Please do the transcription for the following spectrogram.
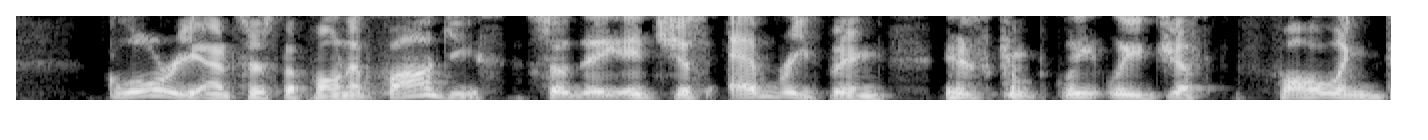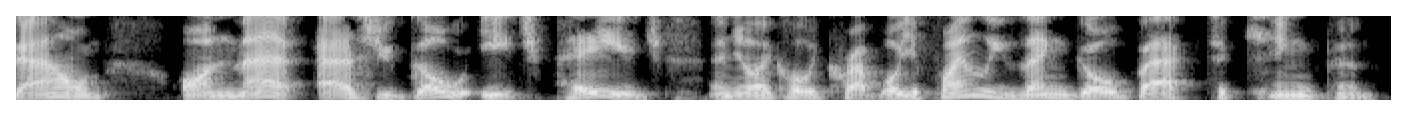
Glory answers the phone at Foggy's. So they, it's just everything is completely just falling down on Matt as you go each page. And you're like, holy crap. Well, you finally then go back to Kingpin,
